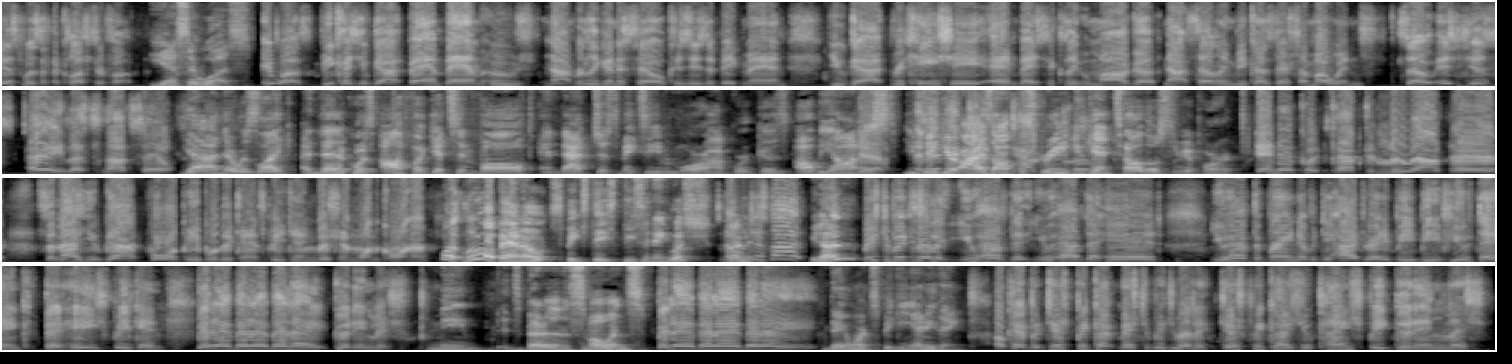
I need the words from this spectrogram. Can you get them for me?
This was a clusterfuck. Yes, it was. It was because you've got Bam Bam, who's not really going to sell because he's a big man. You got Rikishi and basically Umaga not selling because they're Samoans. So it's just, hey, let's not sell. Yeah, and there was like, and then of course Afa gets involved, and that just makes it even more awkward. Because I'll be honest, Yeah. you And take your eyes off the Captain screen, you can't tell those three apart. Then they put Captain Lou out there. So now you've got four people that can't speak English in one corner. What? Lou Albano speaks de- decent English. No, he does not. He doesn't. Mr. Bitchelli, you have the you have the head, you have the brain of a dehydrated BB. If you think that he's speaking Billy, Billy, Billy, good English, I mean, it's better than the Samoans. Billy, Billy, Billy. They weren't speaking anything. Okay, but just because Mr. Bitchelli, just because you can't speak good English,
